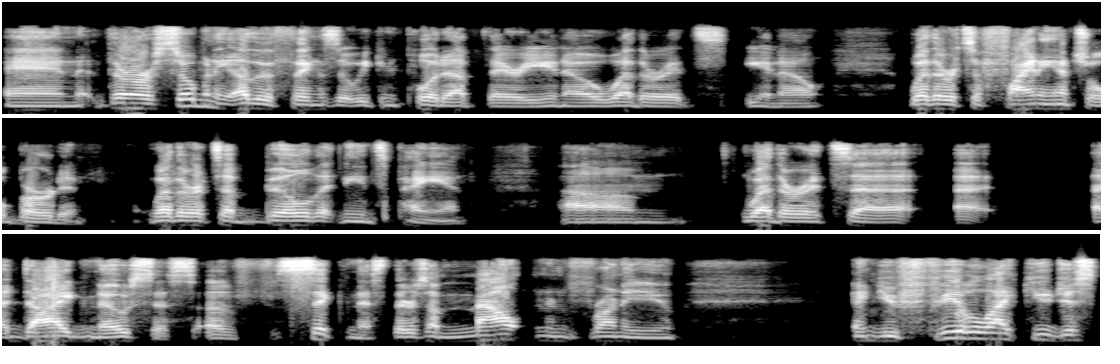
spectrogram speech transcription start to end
And there are so many other things that we can put up there, you know, whether it's, you know, whether it's a financial burden, whether it's a bill that needs paying, um, whether it's a, a, a diagnosis of sickness, there's a mountain in front of you, and you feel like you just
